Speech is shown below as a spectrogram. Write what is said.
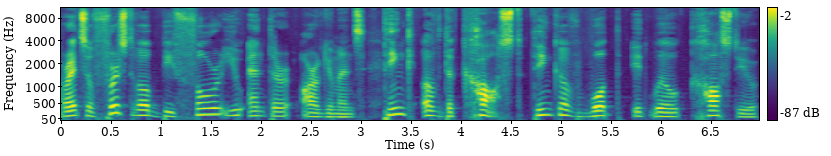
All right, so first of all, before you enter arguments, think of the cost. Think of what it will cost you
